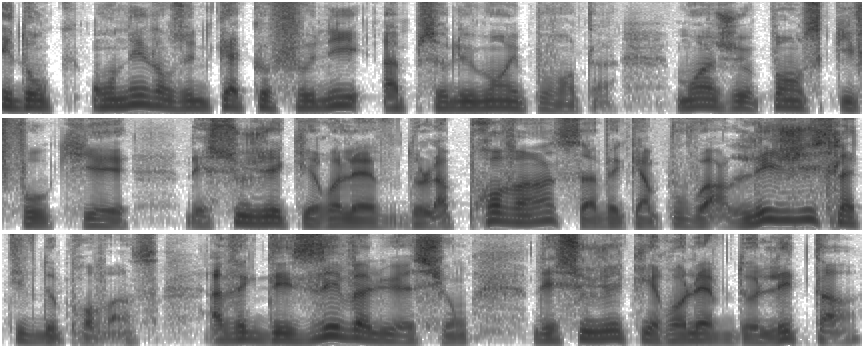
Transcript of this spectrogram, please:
Et donc, on est dans une cacophonie absolument épouvantable. Moi, je pense qu'il faut qu'il y ait des sujets qui relèvent de la province, avec un pouvoir législatif de province, avec des évaluations, des sujets qui relèvent de l'État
